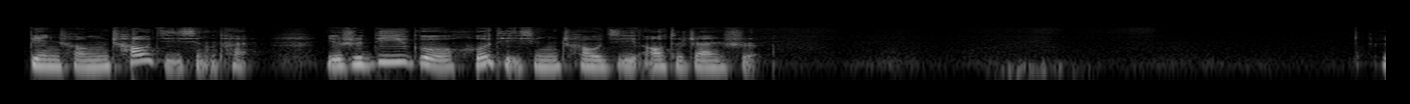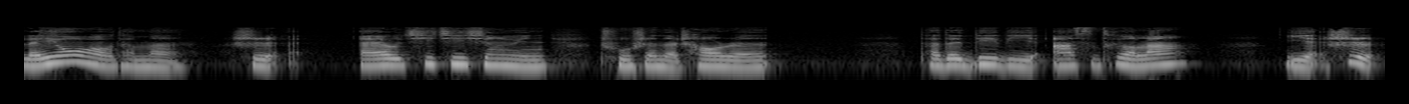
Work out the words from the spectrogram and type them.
变成超级形态，也是第一个合体型超级奥特战士。雷欧奥特曼是 L 七七星云出身的超人，他的弟弟阿斯特拉也是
